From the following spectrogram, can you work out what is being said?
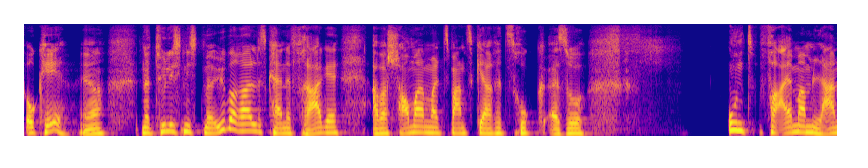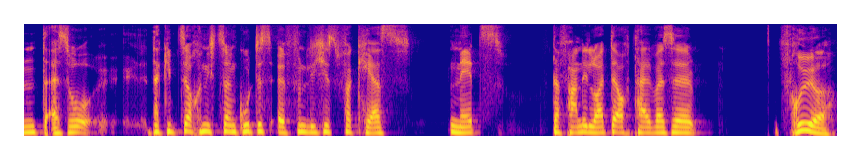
okay, ja. Natürlich nicht mehr überall, ist keine Frage, aber schauen wir mal 20 Jahre zurück. Also, und vor allem am Land, also da gibt es auch nicht so ein gutes öffentliches Verkehrsnetz. Da fahren die Leute auch teilweise früher,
